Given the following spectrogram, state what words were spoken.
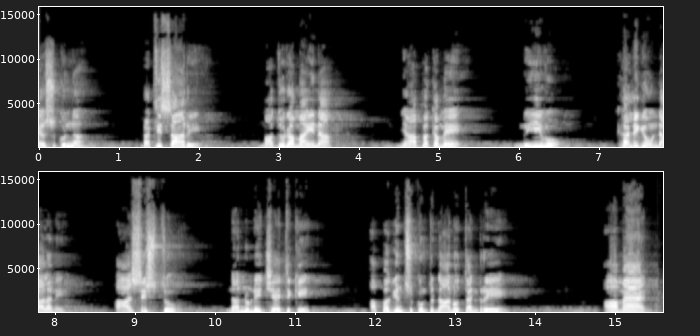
చేసుకున్న ప్రతిసారి మధురమైన జ్ఞాపకమే నీవు కలిగి ఉండాలని ఆశిస్తూ నన్ను నీ చేతికి అప్పగించుకుంటున్నాను తండ్రి. ఆమెన్.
